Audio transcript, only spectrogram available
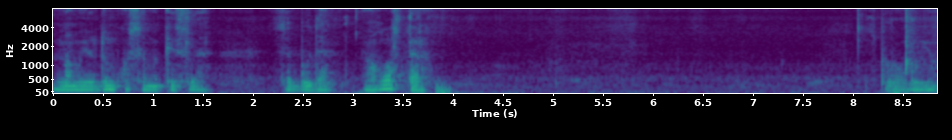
На мою думку, саме кисле це буде глостер. Спробую.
